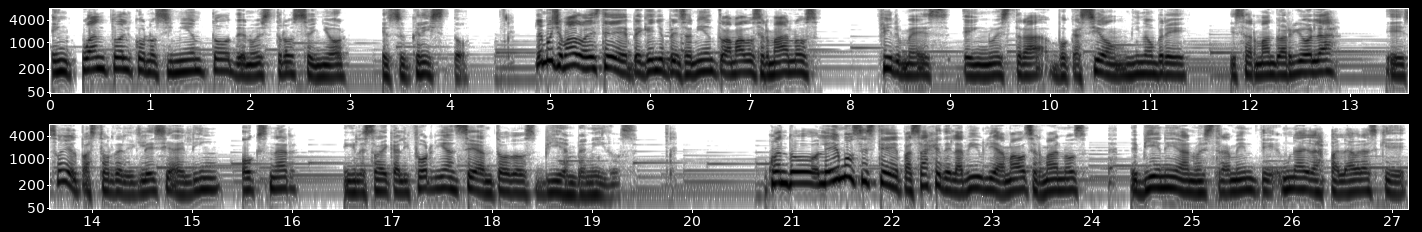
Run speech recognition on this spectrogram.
en cuanto al conocimiento de nuestro Señor Jesucristo. Le hemos llamado a este pequeño pensamiento, amados hermanos, firmes en nuestra vocación. Mi nombre es Armando Arriola, eh, soy el pastor de la iglesia de Lynn Oxnard en el estado de California. Sean todos bienvenidos. Cuando leemos este pasaje de la Biblia, amados hermanos, eh, viene a nuestra mente una de las palabras que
